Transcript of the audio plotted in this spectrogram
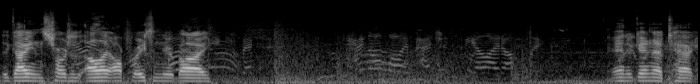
the guy in charge of the Allied operation nearby. Hang on while I patch into the Allied. And they're getting attacked.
